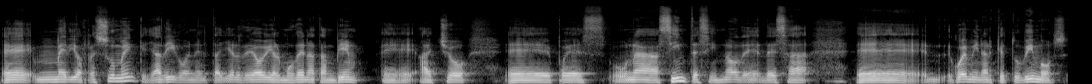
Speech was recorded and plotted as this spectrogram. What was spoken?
eh, medio resumen, que ya digo, en el taller de hoy Almudena también eh, ha hecho eh, pues una síntesis ¿no? de, de esa webinar que tuvimos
